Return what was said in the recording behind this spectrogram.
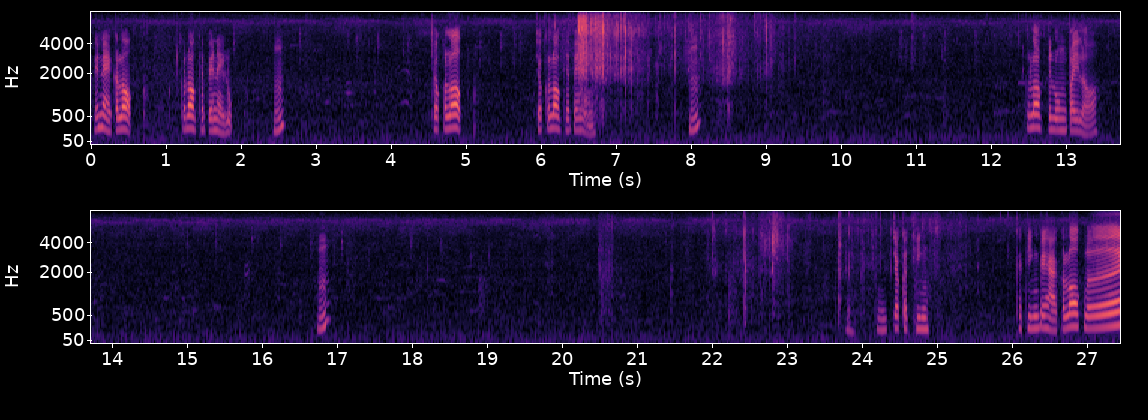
ไปไหนกระลอกกระลอกจะไปไหนลูกหืมเจ้ากระลอก เจ้ากระลอกจะไปไหนหืมกระลอกจะลงไปเหรอหืมเจ้ากระทิง กระทิงไปหากระลอกเลย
